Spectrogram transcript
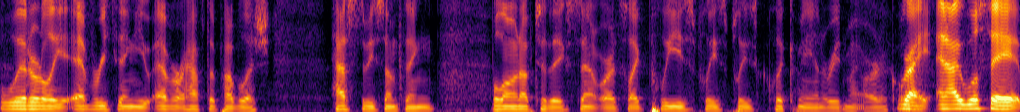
literally everything you ever have to publish has to be something blown up to the extent where it's like please please please click me and read my article. Right and i will say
